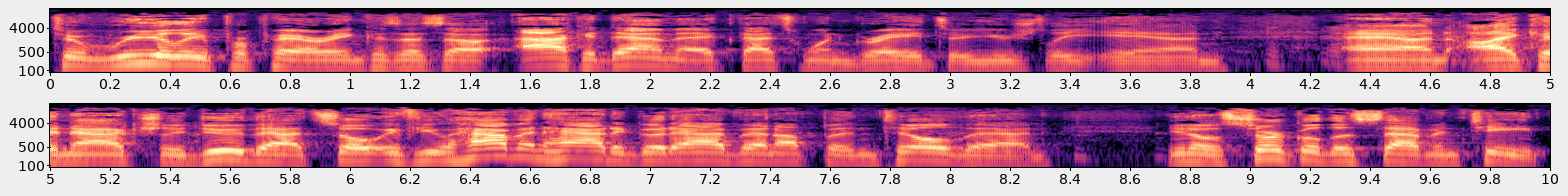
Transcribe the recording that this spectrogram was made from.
to really preparing because as an academic that's when grades are usually in and i can actually do that so if you haven't had a good advent up until then you know circle the 17th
